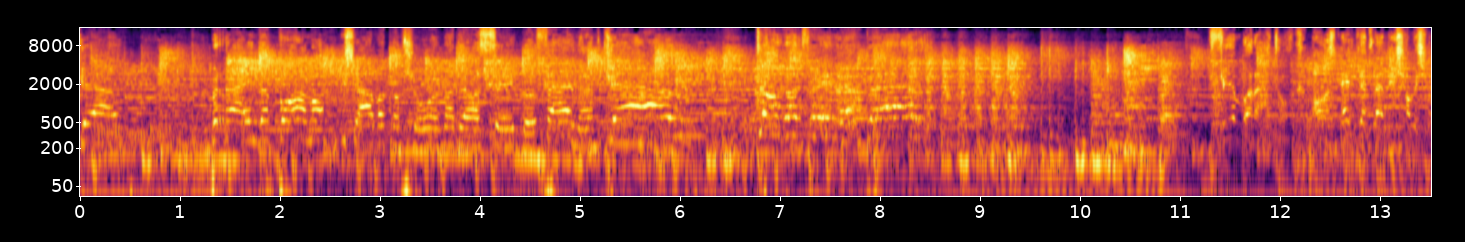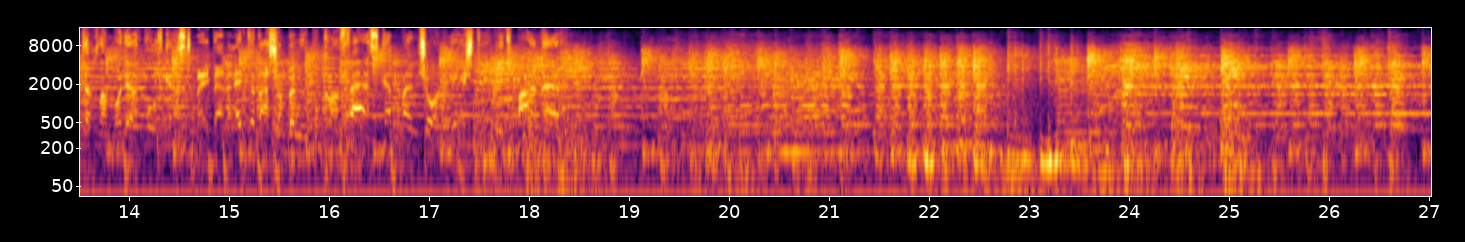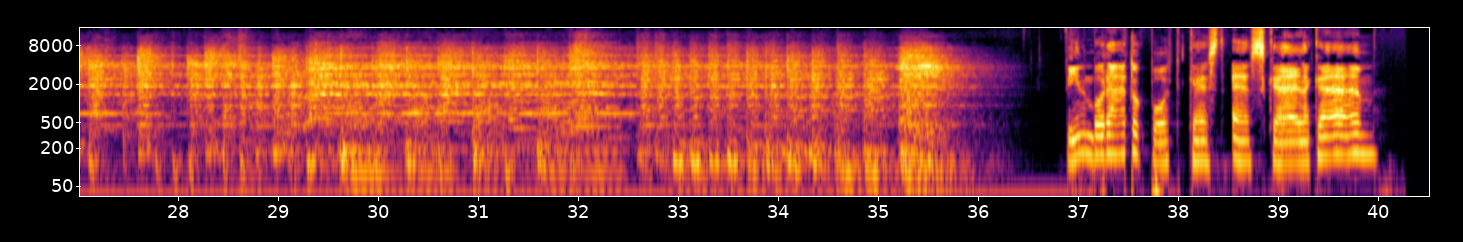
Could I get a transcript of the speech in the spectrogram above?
kell. Brian de Palma is állva tapsolna, de a székből fel nem kell. Tagad félreber. Filmbarátok, az egyetlen és hamisítatlan magyar podcast, melyben egy belül bukkan fel Scatman John és David Palmer. Filmbarátok podcast, ez kell nekem.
